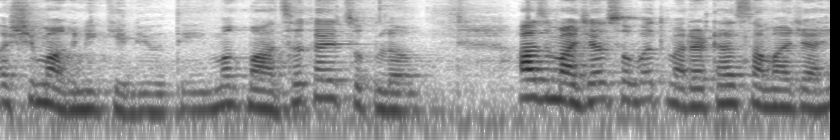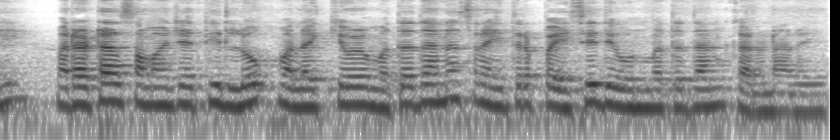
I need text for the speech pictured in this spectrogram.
अशी मागणी केली होती. मग माझं काय चुकलं? आज माझ्यासोबत मराठा समाज आहे. मराठा समाजातील लोक मला केवळ मतदानच नाही तर पैसे देऊन मतदान करणार आहेत.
